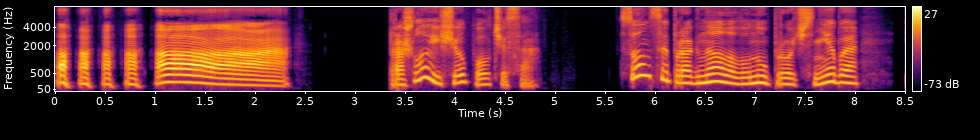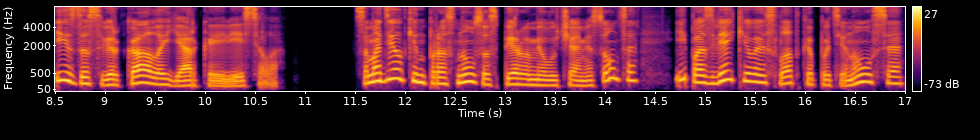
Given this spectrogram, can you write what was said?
Ха-ха-ха-ха-ха! Прошло еще полчаса. Солнце прогнало луну прочь с неба и засверкало ярко и весело. Самоделкин проснулся с первыми лучами солнца и, позвякивая, сладко потянулся,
